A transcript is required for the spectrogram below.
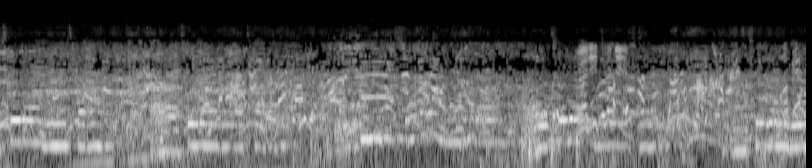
Öğretmenim. Hocam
